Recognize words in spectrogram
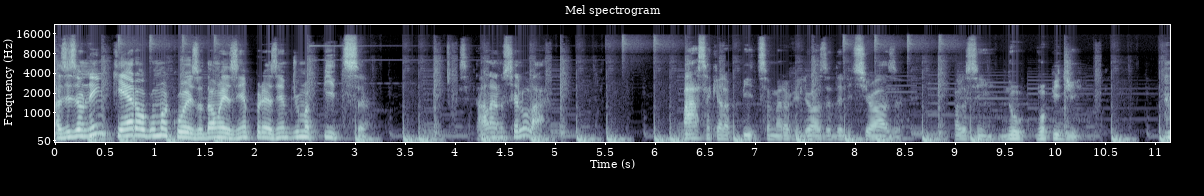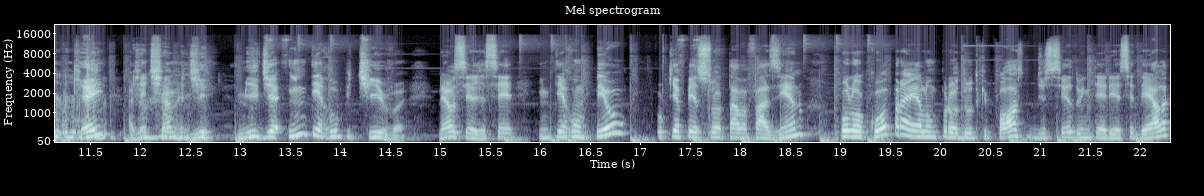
Às vezes eu nem quero alguma coisa. Vou dar um exemplo, por exemplo, de uma pizza. Está lá no celular. Passa aquela pizza maravilhosa, deliciosa fala assim, nu, vou pedir. ok? A gente chama de mídia interruptiva, né? Ou seja, você interrompeu o que a pessoa estava fazendo, colocou para ela um produto que pode ser do interesse dela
